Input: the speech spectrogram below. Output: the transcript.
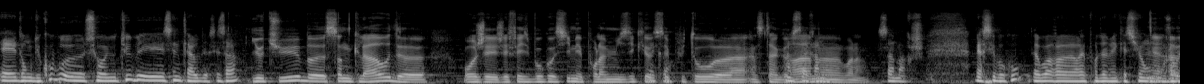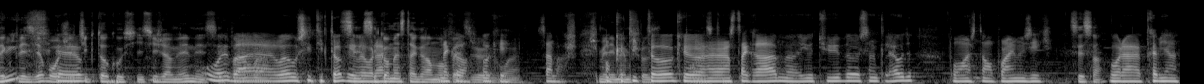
Et donc, du coup, sur YouTube et SoundCloud, c'est ça? YouTube, euh, SoundCloud. euh, bon, j'ai Facebook aussi, mais pour la musique, euh, c'est plutôt euh, Instagram. Instagram. euh, voilà. Ça marche. Merci beaucoup d'avoir euh, répondu à mes questions. Avec plaisir. Bon, j'ai TikTok aussi, si jamais, mais Ouais, bah, ouais, aussi TikTok. C'est ben voilà. comme Instagram en fait. Je, ok, voilà. ça marche. Je mets les mêmes TikTok. Instagram, YouTube, SoundCloud, pour l'instant, pour la musique. C'est ça. Voilà, très bien.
